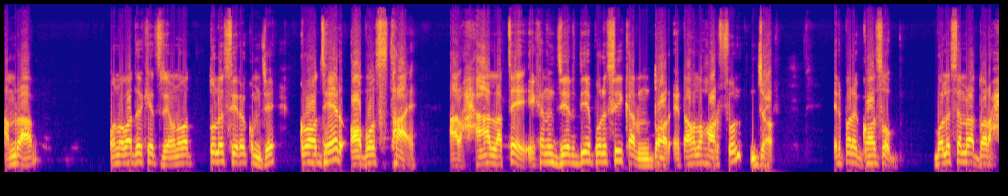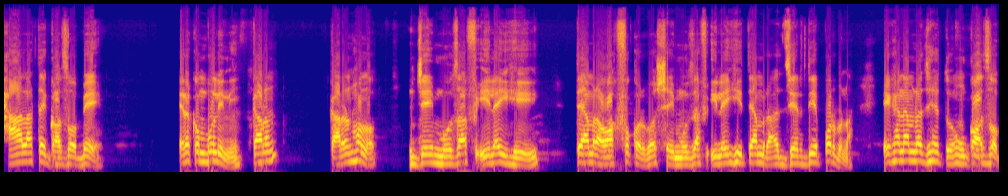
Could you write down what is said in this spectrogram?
আমরা অনুবাদের ক্ষেত্রে, অনুবাদ তুলেছি এরকম যে ক্রোধের অবস্থায় আর হালাতে, এখানে জের দিয়ে পড়েছি কারণ দর, এটা হলো হরফুল জর। এরপরে গজব, বলেছে আমরা দর হালাতে গজবে। এরকম বলিনি, কারণ কারণ হলো যে মুজাফ ইলাইহি তে আমরা ওয়াকফ করব, সেই মুজাফ ইলাইহিতে আমরা জের দিয়ে পড়ব না। এখানে আমরা যেহেতু গজব,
